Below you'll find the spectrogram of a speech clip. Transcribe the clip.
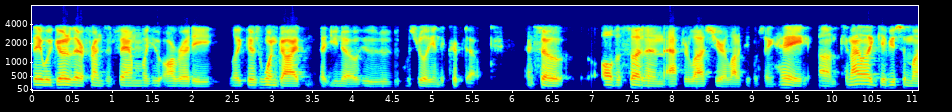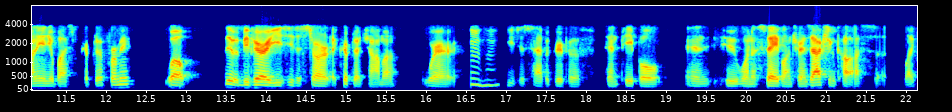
they would go to their friends and family who already like there's one guy that you know who was really into crypto. And so all of a sudden after last year a lot of people are saying hey um, can i like give you some money and you'll buy some crypto for me? Well it would be very easy to start a crypto chama where hmm you just have a group of 10 people and who want to save on transaction costs like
